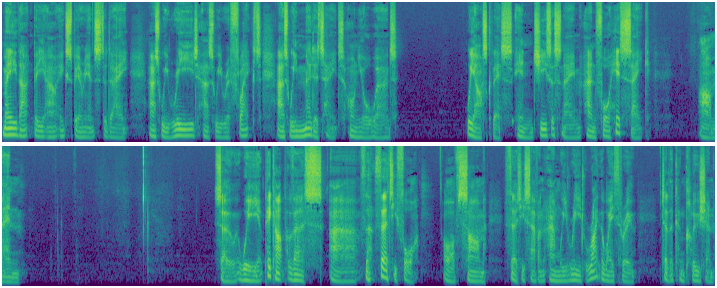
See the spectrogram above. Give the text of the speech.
May that be our experience today as we read, as we reflect, as we meditate on your word. We ask this in Jesus' name and for his sake. Amen. So we pick up verse uh, 34 of Psalm 37 and we read right the way through to the conclusion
